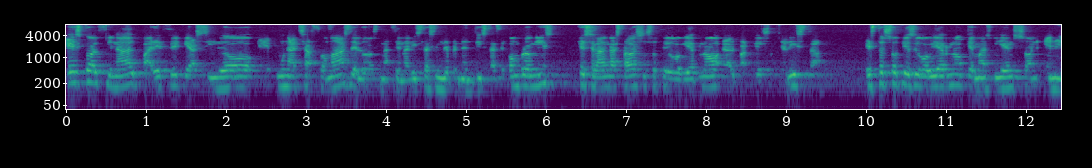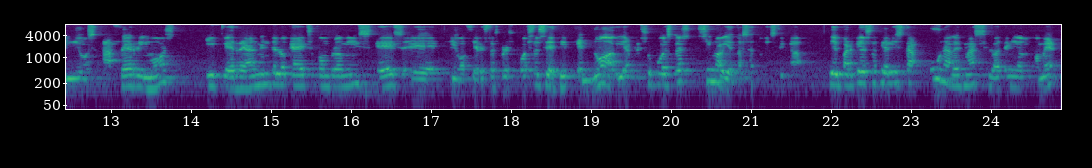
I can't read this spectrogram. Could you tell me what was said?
Esto al final parece que ha sido eh, un hachazo más de los nacionalistas independentistas de Compromís que se la han gastado a su socio de gobierno, el Partido Socialista. Estos socios de gobierno que más bien son enemigos aférrimos y que realmente lo que ha hecho Compromís es eh, negociar estos presupuestos y decir que no había presupuestos si no había tasa turística. Y el Partido Socialista, una vez más, se lo ha tenido que comer,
